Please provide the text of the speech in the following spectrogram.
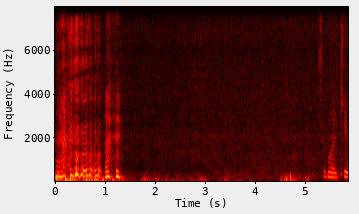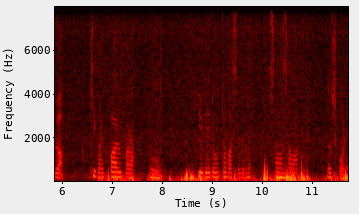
すごい木が木がいっぱいあるから。うん揺れる音がするね。さわさわって、確かに。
